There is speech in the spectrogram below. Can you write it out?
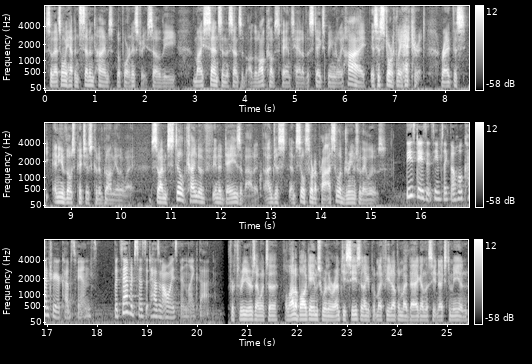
So that's only happened seven times before in history. So the my sense, in the sense of that all Cubs fans had of the stakes being really high, is historically accurate. Right? This any of those pitches could have gone the other way. So I'm still kind of in a daze about it. I'm just I'm still sort of pro- I still have dreams where they lose. These days, it seems like the whole country are Cubs fans. But Savage says it hasn't always been like that. For three years, I went to a lot of ball games where there were empty seats, and I could put my feet up in my bag on the seat next to me, and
